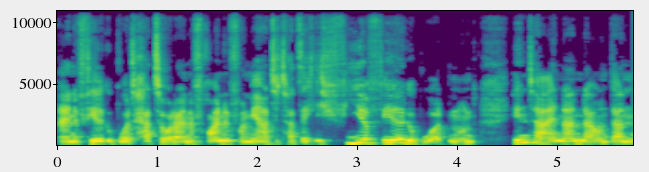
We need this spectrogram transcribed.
eine Fehlgeburt hatte oder eine Freundin von mir hatte tatsächlich vier Fehlgeburten und hintereinander und dann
